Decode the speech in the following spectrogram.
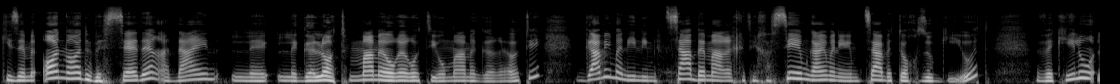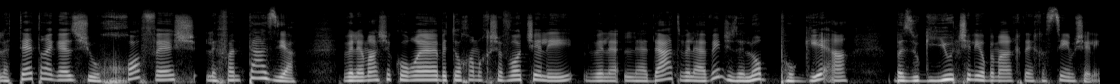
כי זה מאוד מאוד בסדר עדיין לגלות מה מעורר אותי ומה מגרה אותי, גם אם אני נמצא במערכת יחסים, גם אם אני נמצא בתוך זוגיות, וכאילו לתת רגע איזשהו חופש לפנטזיה. ולמה שקורה בתוך המחשבות שלי, ולדעת ולהבין שזה לא פוגע בזוגיות שלי או במערכת היחסים שלי.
